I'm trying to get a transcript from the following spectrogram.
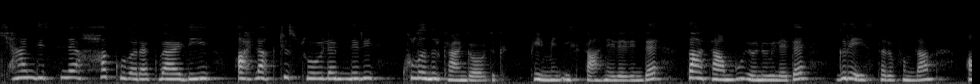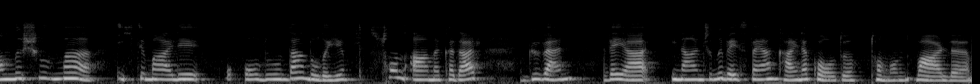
kendisine hak olarak verdiği ahlakçı söylemleri kullanırken gördük filmin ilk sahnelerinde. Zaten bu yönüyle de Grace tarafından anlaşılma ihtimali olduğundan dolayı son ana kadar güven veya inancını besleyen kaynak oldu Tom'un varlığı.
